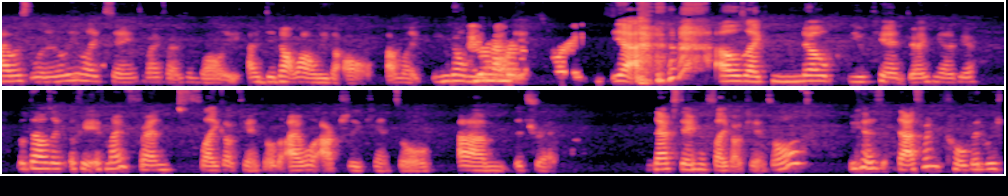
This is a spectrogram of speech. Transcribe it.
I was literally like saying to my friends in Bali, I did not want to leave at all. I'm like, you don't remember Bali. story. Yeah. I was like, nope, you can't drag me out of here. But then I was like, okay, if my friend's flight got canceled, I will actually cancel um, the trip. Next day, her flight got canceled because that's when COVID was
